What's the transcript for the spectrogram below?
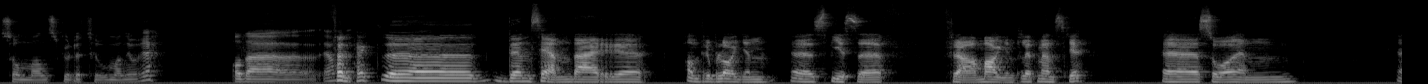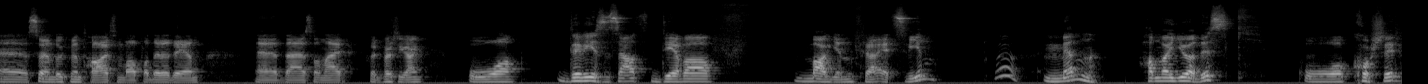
som man skulle tro man gjorde. Og det ja. Fun fact, eh, den scenen der eh, antropologen eh, spiser fra magen til et menneske, så en så en dokumentar som var på DVD-en. Det er sånn her for første gang. Og det viser seg at det var magen fra et svin. Men han var jødisk og korser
